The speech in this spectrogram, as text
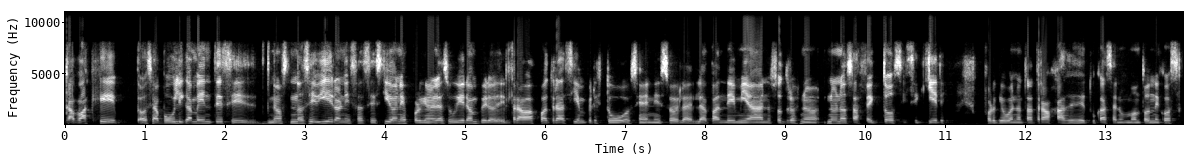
capaz que o sea, públicamente se, no, se vieron esas sesiones porque no las hubieron, pero el trabajo atrás siempre estuvo, o sea, en eso la, pandemia a nosotros no, no, nos afectó, si se quiere, porque bueno, te trabajás desde tu casa en un montón de cosas,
